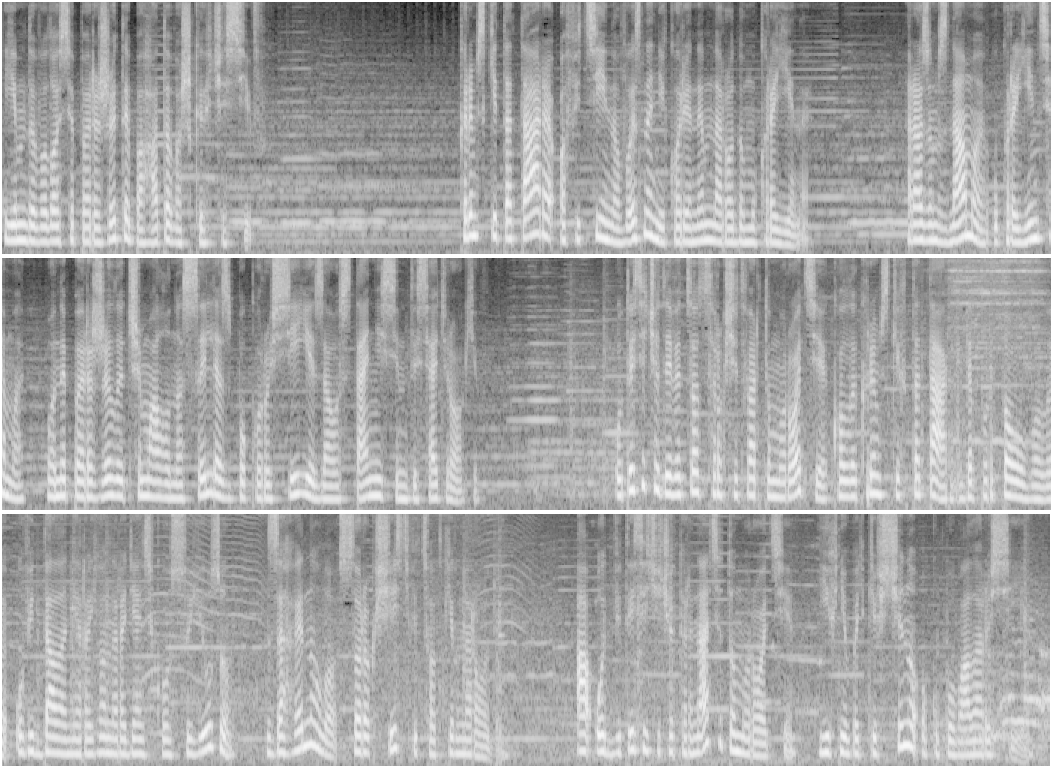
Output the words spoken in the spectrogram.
їм довелося пережити багато важких часів. Кримські татари офіційно визнані корінним народом України. Разом з нами, українцями, вони пережили чимало насилля з боку Росії за останні 70 років. У 1944 році, коли кримських татар депортовували у віддалені райони Радянського Союзу, загинуло 46% народу. А у 2014 році їхню батьківщину окупувала Росія.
